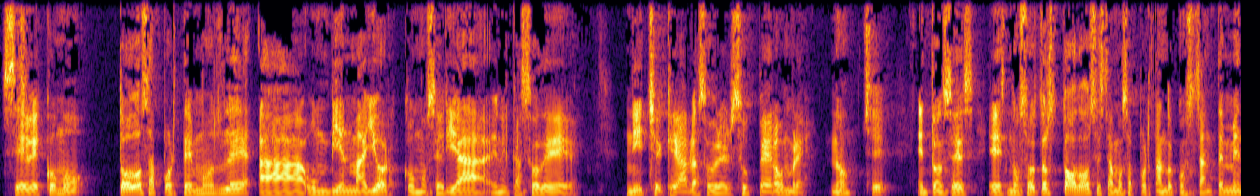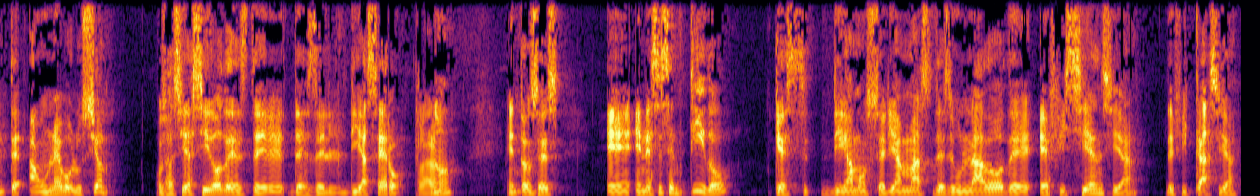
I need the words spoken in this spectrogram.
se ve como todos aportémosle a un bien mayor, como sería en el caso de Nietzsche, que habla sobre el superhombre, ¿no? Sí. Entonces, es, nosotros todos estamos aportando constantemente a una evolución. O sea, sí ha sido desde, desde el día cero, claro. ¿no? Entonces, eh, en ese sentido, que es, digamos, sería más desde un lado de eficiencia, de eficacia,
